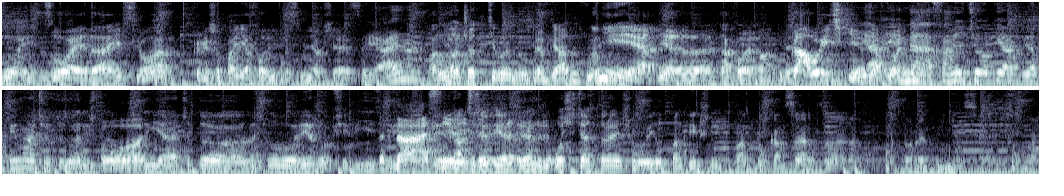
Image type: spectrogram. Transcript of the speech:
Зоей. Зоей, да, и все, крыша поехала, никто с ним не общается. Реально? А у него что-то, типа, ну, прям диагноз? Ну нет, нет, это такое. А, бля. Кавычки. Я, я понял. не, на самом деле, чувак, я, я понимаю, что ты говоришь, потому Вот. что я что-то начал его реже вообще видеть. Так да, с ним- Да, кстати, я реально очень часто раньше его видел в Punk Fiction. У вас был концерт, э, который отменился весной.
